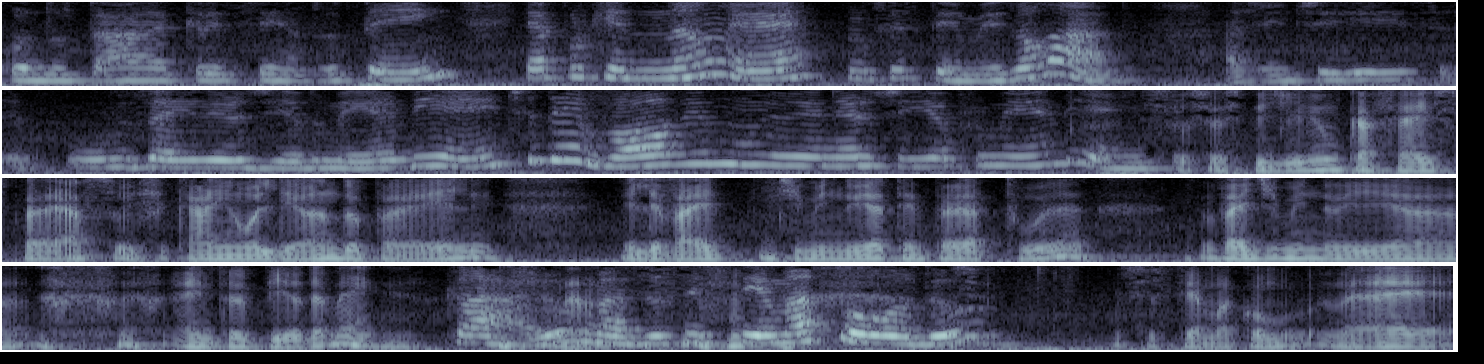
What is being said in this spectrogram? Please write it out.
quando está crescendo, tem, é porque não é um sistema isolado. A gente usa a energia do meio ambiente e devolve energia para o meio ambiente. Se vocês pedirem um café expresso e ficarem olhando para ele, ele vai diminuir a temperatura, vai diminuir a, a entropia também. Claro, Não. mas o sistema todo. O sistema como né,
